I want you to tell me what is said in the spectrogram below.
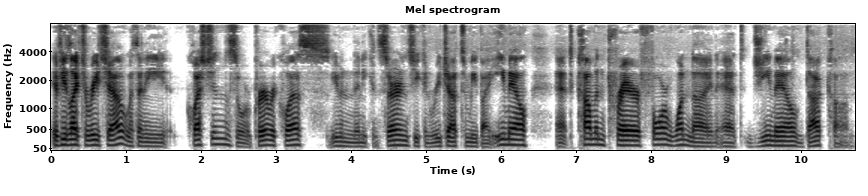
If you'd like to reach out with any questions or prayer requests, even any concerns, you can reach out to me by email at commonprayer419 at gmail.com.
